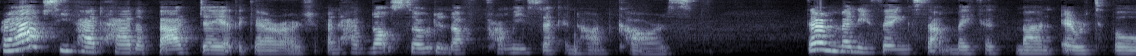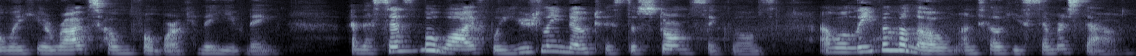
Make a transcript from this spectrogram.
Perhaps he had had a bad day at the garage and had not sold enough crummy second-hand cars. There are many things that make a man irritable when he arrives home from work in the evening, and the sensible wife will usually notice the storm signals and will leave him alone until he simmers down.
